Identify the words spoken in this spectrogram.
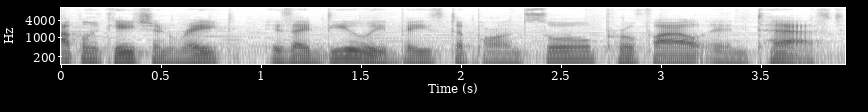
Application rate is ideally based upon soil profile and test.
